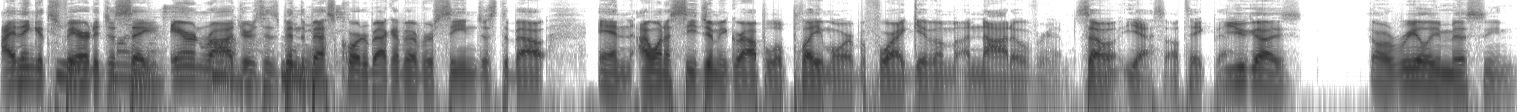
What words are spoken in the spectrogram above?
I think it's fair to just say Aaron Rodgers has been the best quarterback I've ever seen, just about. And I want to see Jimmy Garoppolo play more before I give him a nod over him. So yes, I'll take that. You guys are really missing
